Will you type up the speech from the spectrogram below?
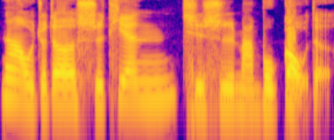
那我觉得十天其实蛮不够的，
